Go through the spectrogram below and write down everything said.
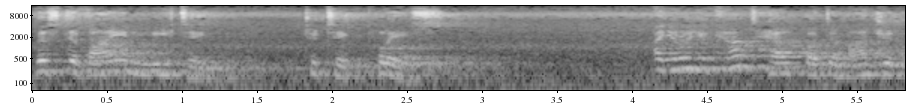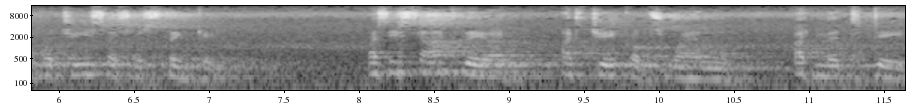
this divine meeting to take place. And you know, you can't help but imagine what Jesus was thinking as he sat there at Jacob's well at midday.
